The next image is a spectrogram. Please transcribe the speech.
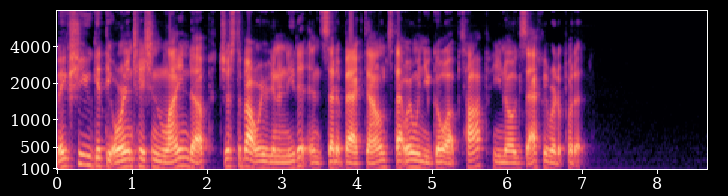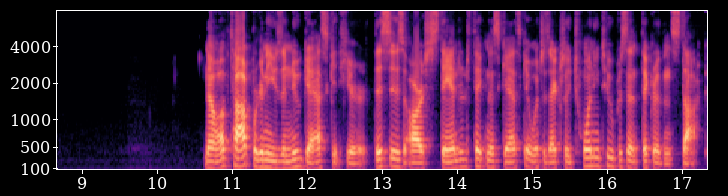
Make sure you get the orientation lined up just about where you're going to need it and set it back down so that way when you go up top you know exactly where to put it. Now up top we're going to use a new gasket here. This is our standard thickness gasket which is actually 22% thicker than stock.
